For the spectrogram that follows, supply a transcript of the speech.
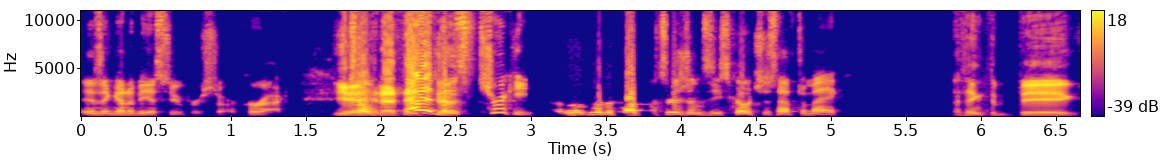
Isn't going to be a superstar, correct? Yeah, so, and I think that, it's tricky. Those are the tough decisions these coaches have to make. I think the big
